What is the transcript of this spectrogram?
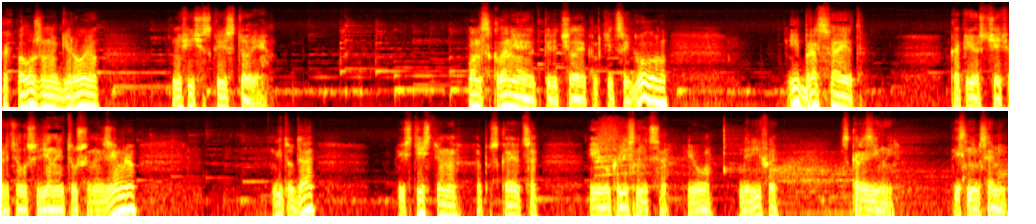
как положено герою мифической истории. Он склоняет перед человеком птицей голову и бросает копье с четвертью лошадиной туши на землю, и туда, естественно, опускаются и его колесница, его грифы с корзиной и с ним самим.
